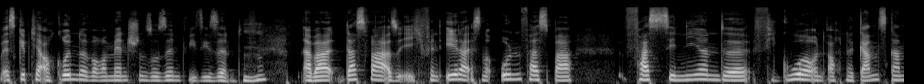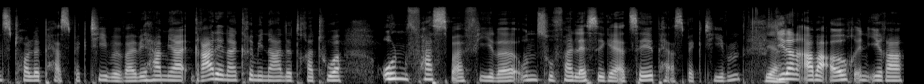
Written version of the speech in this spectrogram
es gibt ja auch Gründe, warum Menschen so sind, wie sie sind. Mhm. Aber das war, also ich finde, Ela ist eine unfassbar faszinierende Figur und auch eine ganz, ganz tolle Perspektive, weil wir haben ja gerade in der Kriminalliteratur unfassbar viele unzuverlässige Erzählperspektiven, ja. die dann aber auch in ihrer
